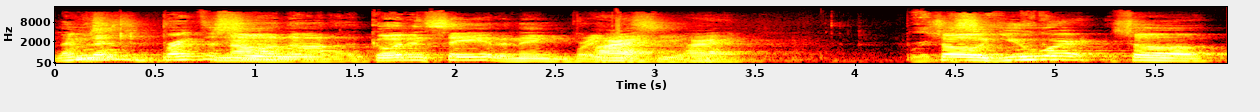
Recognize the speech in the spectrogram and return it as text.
Let me just break the no, seal. No, no, Go ahead and say it and then break All the right, seal. all right. break So you were so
